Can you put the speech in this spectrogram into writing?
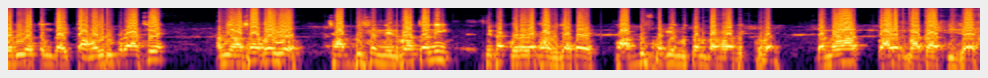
পরিবর্তন দায়িত্ব আমাদের উপরে আছে। আমি আশা করব ছাব্বিশের নির্বাচনই সেটা করে রাখা হবে যাতে ছাব্বিশ থেকে নতুন বাংলা দেখতে পারি। ধন্যবাদ, ভারত মাতা কি জয়।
